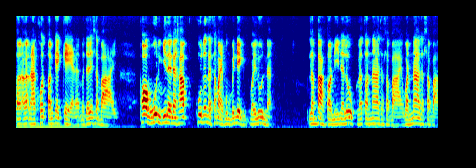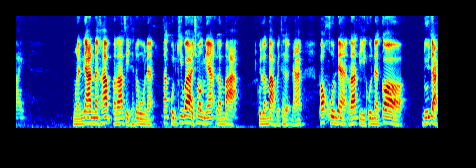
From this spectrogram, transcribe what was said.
ตอนอนาคตตอนแก่ๆนะมันจะได้สบาย พ่อผมพูดอย่างนี้เลยนะครับพูดตั้งแต่สมัยผมเป็นเด็กวัยรุ่นน่ะลำบากตอนนี้นะลูกแล้วตอนหน้าจะสบาย วันหน้าจะสบาย เหมือนกันนะครับ ราศีธนูเนี่ยถ้าคุณคิดว่าช่วงเนี้ยลำบากคุณลำบากไปเถอะนะ เพราะคุณเนี่ยราศีคุณเนี่ยก็ดูจาก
